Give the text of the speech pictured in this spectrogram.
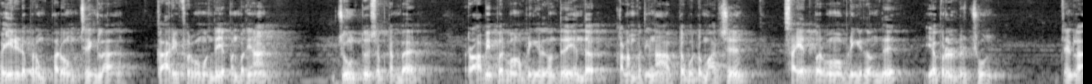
பயிரிடப்படும் பருவம் சரிங்களா? காரிஃப் பருவம் வந்து எப்போன்னு பார்த்தீங்கன்னா ஜூன் டு செப்டம்பர் ராபி பருவம் அப்படிங்கிறது வந்து எந்த காலம் பார்த்திங்கன்னா அக்டோபர் டு மார்ச் சையத் பருவம் அப்படிங்கிறது வந்து ஏப்ரல் டு ஜூன் சரிங்களா?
